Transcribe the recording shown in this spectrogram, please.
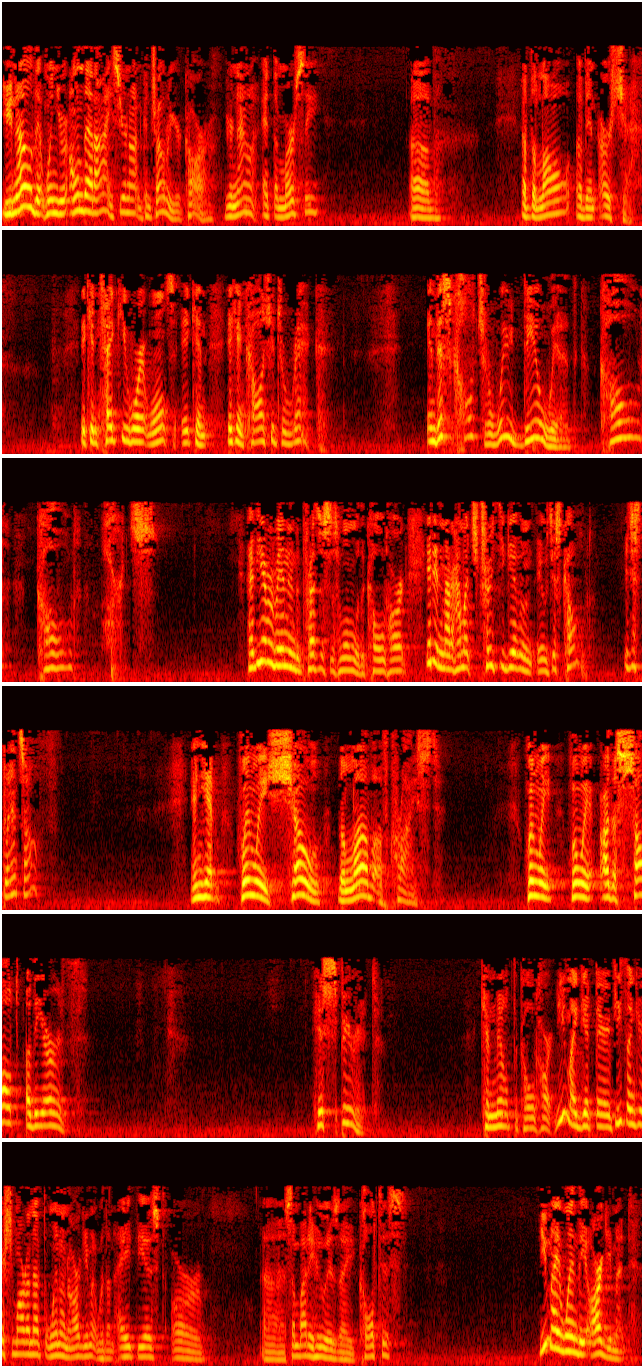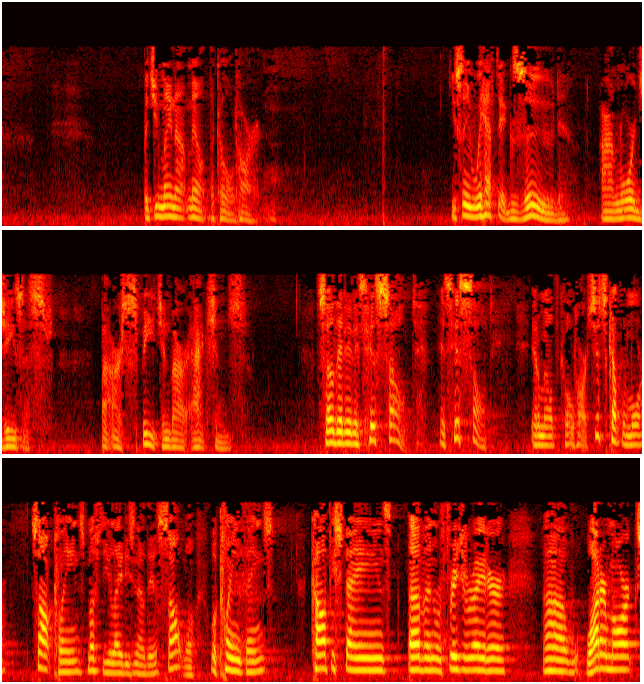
you know that when you're on that ice, you're not in control of your car. You're now at the mercy of, of the law of inertia. It can take you where it wants. It can, it can cause you to wreck. In this culture, we deal with cold, cold hearts. Have you ever been in the presence of someone with a cold heart? It didn't matter how much truth you give them, it was just cold. It just glanced off. And yet, when we show the love of Christ, when we, when we are the salt of the earth, His Spirit can melt the cold heart. You may get there if you think you're smart enough to win an argument with an atheist or uh, somebody who is a cultist. You may win the argument, but you may not melt the cold heart. You see, we have to exude our Lord Jesus by our speech and by our actions so that it is His salt. It's His salt it'll melt the cold hearts. Just a couple more. Salt cleans. Most of you ladies know this. Salt will, will clean things. Coffee stains, oven, refrigerator, uh, watermarks.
